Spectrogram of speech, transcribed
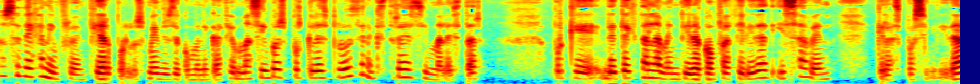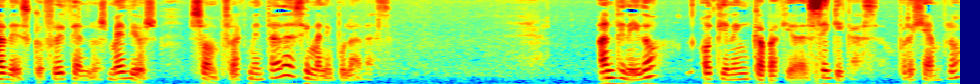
No se dejan influenciar por los medios de comunicación masivos porque les producen estrés y malestar. porque detectan la mentira con facilidad y saben que las posibilidades que ofrecen los medios son fragmentadas y manipuladas. Han tenido o tienen capacidades psíquicas, por ejemplo,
